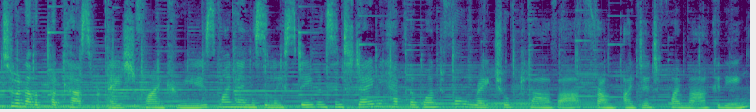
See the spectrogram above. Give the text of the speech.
Welcome to another podcast from Age Defying Careers. My name is Elise Stevens, and today we have the wonderful Rachel Klaver from Identify Marketing,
